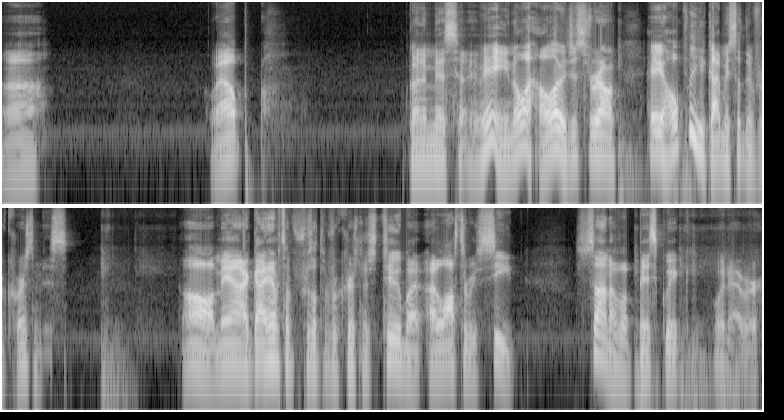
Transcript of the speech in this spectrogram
Uh. Well. Gonna miss him. Hey, you know what? Hello, just around Hey, hopefully he got me something for Christmas. Oh man, I got him some- something for Christmas too, but I lost the receipt. Son of a bisquick. Whatever.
